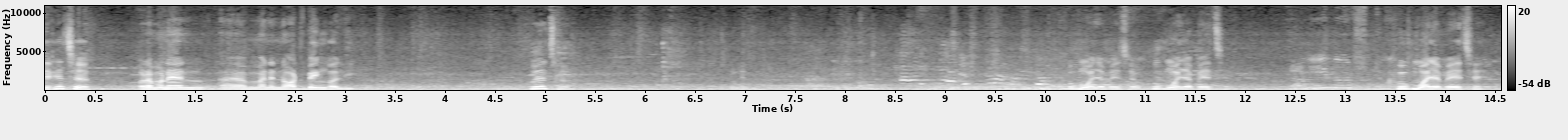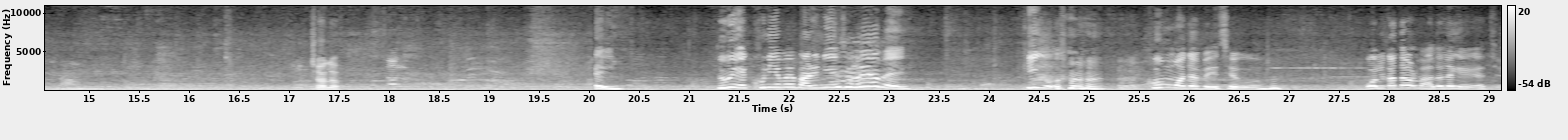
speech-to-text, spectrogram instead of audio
দেখেছ? ওরা মানে মানে নর্থ বেঙ্গলি বুঝেছ? খুব মজা পেয়েছে, খুব মজা পেয়েছে। খুব মজা পেয়েছে। চলো। তুমি এক্ষুনি আমার বাড়ি নিয়ে চলে যাবে? কি গো? খুব মজা পেয়েছে ও কলকাতা ওর ভালো লেগে গেছে।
